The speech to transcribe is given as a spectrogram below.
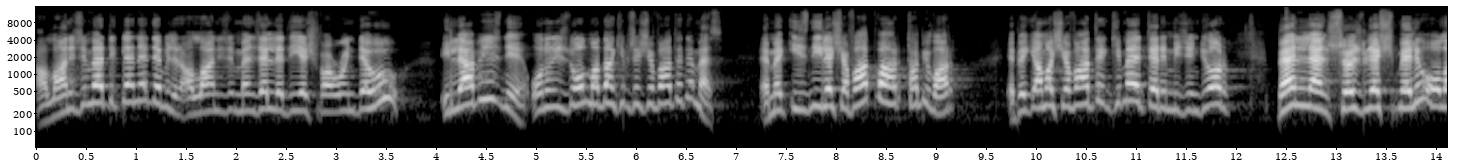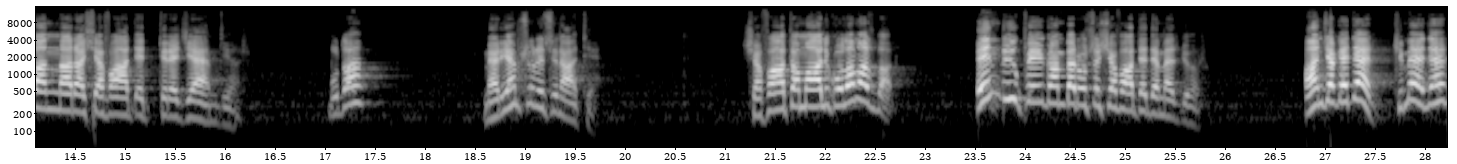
Allah'ın izin verdiklerini edebilir. Allah'ın izin menzellezi yeşfa'u indehu illa biizni. Onun izni olmadan kimse şefaat edemez. Emek izniyle şefaat var, tabi var. E peki ama şefaati kime ederim izin diyor? Benle sözleşmeli olanlara şefaat ettireceğim diyor. Bu da Meryem suresinin ayeti. Şefaate malik olamazlar. En büyük peygamber olsa şefaat edemez diyor. Ancak eder. Kime eder?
